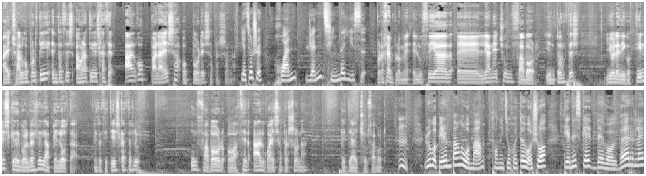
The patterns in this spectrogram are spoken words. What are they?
Ha hecho algo por ti, entonces ahora tienes que hacer algo para esa o por esa persona. 也就是还人情的意思。 Por ejemplo, me, eh, Lucía eh, le han hecho un favor y entonces yo le digo, tienes que devolverle la pelota. Es decir, tienes que hacerle un favor o hacer algo a esa persona que te ha hecho el favor. 嗯，如果别人帮了我忙，Tony 就会对我说：“Tienes que devolverle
